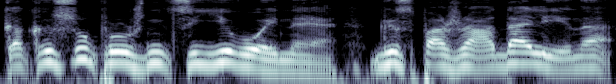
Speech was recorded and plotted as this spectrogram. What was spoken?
как и супружница Евойная, госпожа Адалина».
